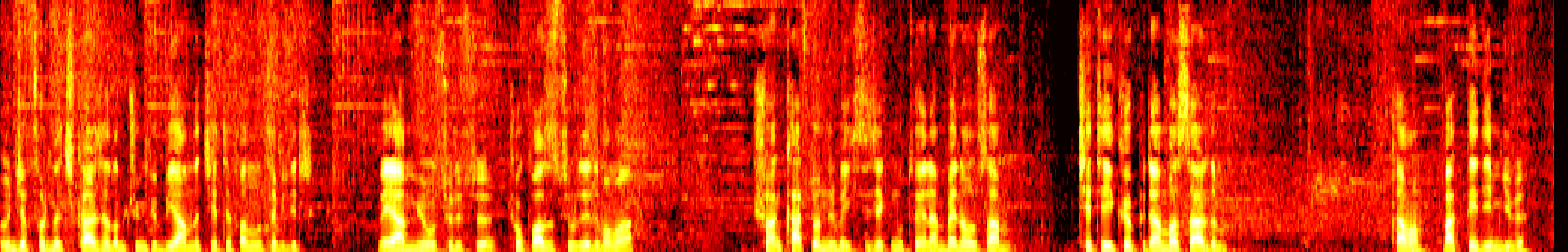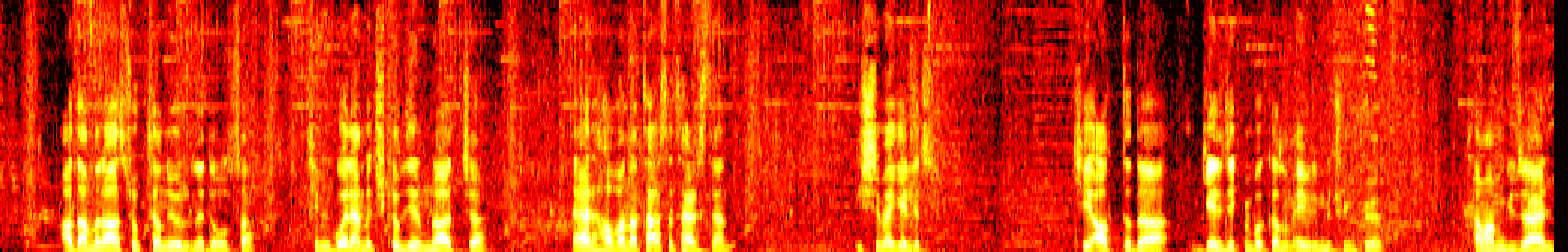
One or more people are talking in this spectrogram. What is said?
Önce fırını çıkartalım çünkü bir anda çete falan atabilir. Veya miyon sürüsü. Çok fazla sür dedim ama şu an kart döndürmek isteyecek muhtemelen. Ben olsam çeteyi köprüden basardım. Tamam bak dediğim gibi. Adamları az çok tanıyoruz ne de olsa. Şimdi golemle çıkabilirim rahatça. Eğer havan atarsa tersten işime gelir. Ki attı da gelecek mi bakalım evrimli çünkü. Tamam güzel.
